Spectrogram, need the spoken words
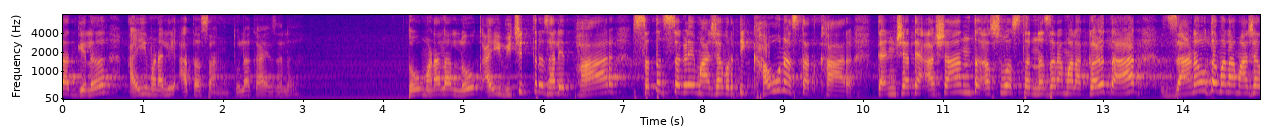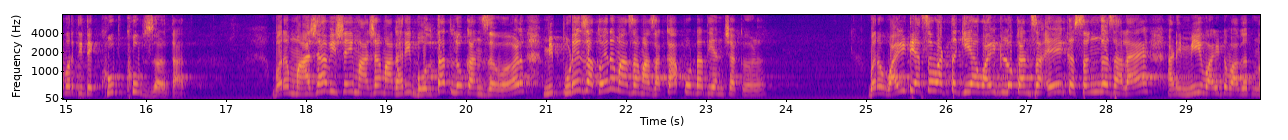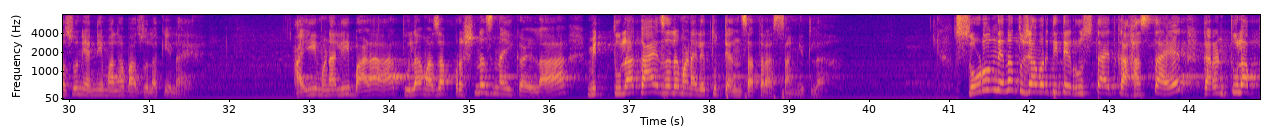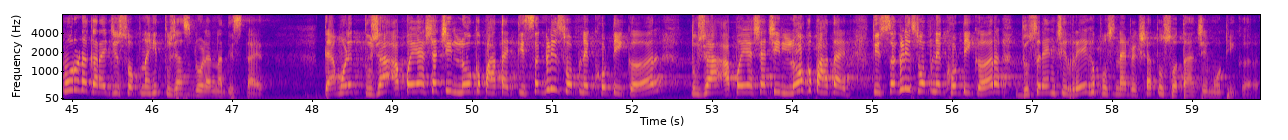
गेलं आई म्हणाली आता सांग तुला काय झालं? तो म्हणाला लोक आई विचित्र झालेत फार. सतत सगळे माझ्यावरती खाऊन असतात खार. त्यांच्या त्या अशांत अस्वस्थ नजरा मला कळतात. जाणवतं मला माझ्यावरती ते खूप खूप जळतात. बरं माझ्याविषयी माझ्या माघारी बोलतात लोकांजवळ मी पुढे जातोय ना माझा माझा. का पोटात यांच्या कळ? बरं वाईट याचं वाटतं की या वाईट लोकांचा एक संघ झालाय आणि मी वाईट वागत नसून यांनी मला बाजूला केला आहे आई म्हणाली बाळा तुला माझा प्रश्नच नाही कळला. मी तुला काय झालं म्हणाले तू त्यांचा त्रास सांगितला. सोडून दे ना तुझ्यावरती ते रुसतायत का हसतायत? कारण तुला पूर्ण करायची स्वप्न ही तुझ्याच डोळ्यांना दिसतायत. त्यामुळे तुझ्या अपयशाची लोक पाहतायत ती सगळी स्वप्ने खोटी कर. तुझ्या अपयशाची लोक पाहतायत ती सगळी स्वप्ने खोटी कर. दुसऱ्यांची रेघ पुसण्यापेक्षा तू स्वतःची मोठी कर.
